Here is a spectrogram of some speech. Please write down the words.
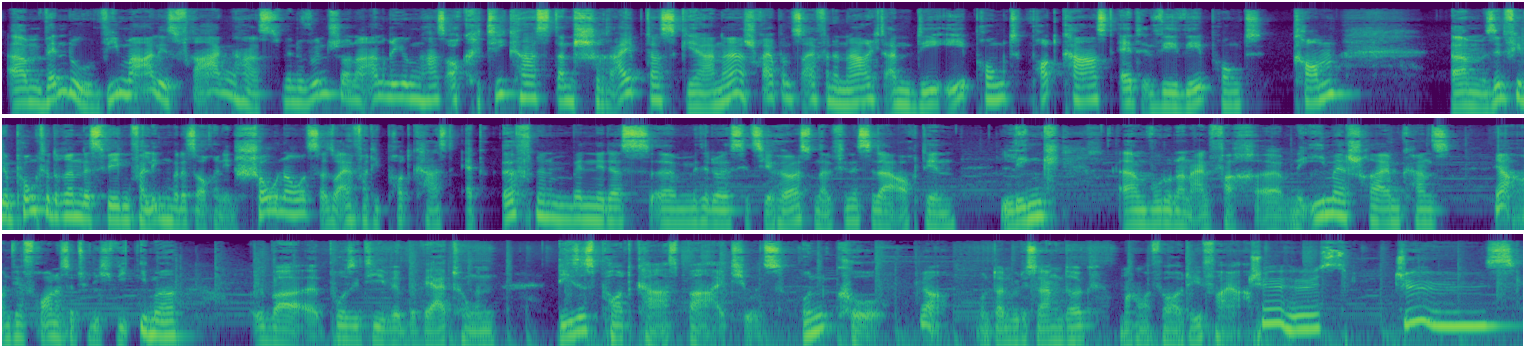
Ähm, wenn du, wie Malis, Fragen hast, wenn du Wünsche oder Anregungen hast, auch Kritik hast, dann schreib das gerne. Schreib uns einfach eine Nachricht an de.podcast.ww.com. Ähm, sind viele Punkte drin, deswegen verlinken wir das auch in den Show Notes. Also einfach die Podcast-App öffnen, wenn dir das, äh, wenn du das jetzt hier hörst, und dann findest du da auch den Link, ähm, wo du dann einfach äh, eine E-Mail schreiben kannst. Ja, und wir freuen uns natürlich wie immer über äh, positive Bewertungen dieses Podcast bei iTunes und Co. Ja, und dann würde ich sagen, Dirk, machen wir für heute die Feierabend. Tschüss. Tschüss.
